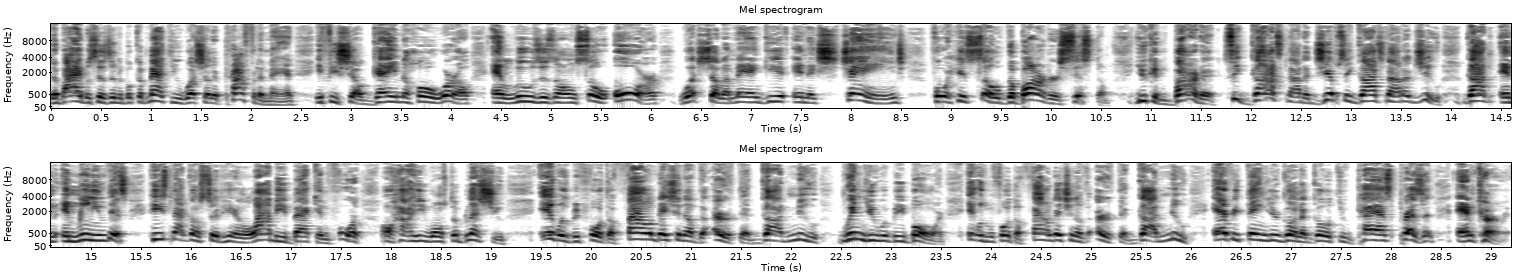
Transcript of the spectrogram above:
The Bible says in the book of Matthew, what shall it profit a man if he shall gain the whole world and lose his own soul? Or what shall a man give in exchange for his soul? The barter system. You can barter. See, God's not a gypsy. God's not a Jew. God, and, and meaning this, he's not going to sit here and lobby back and forth on how he wants to bless you. It was before the foundation of the earth that God knew when you would be born. It was before the foundation of the earth that God knew everything you're going to go through, past, present, and current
